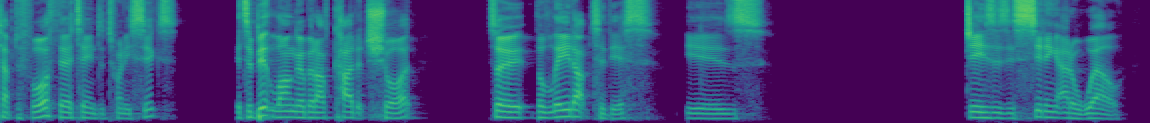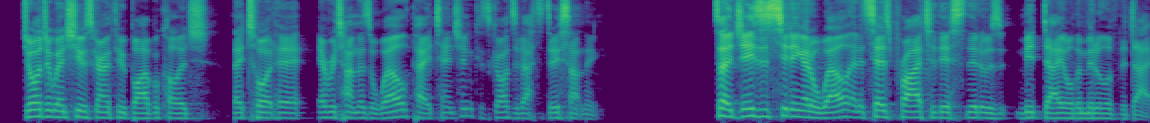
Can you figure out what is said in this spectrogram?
chapter 4, 13 to 26. It's a bit longer, but I've cut it short. So the lead up to this is Jesus is sitting at a well. Georgia, when she was going through Bible college, they taught her every time there's a well, pay attention because God's about to do something. So Jesus is sitting at a well, and it says prior to this that it was midday or the middle of the day.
